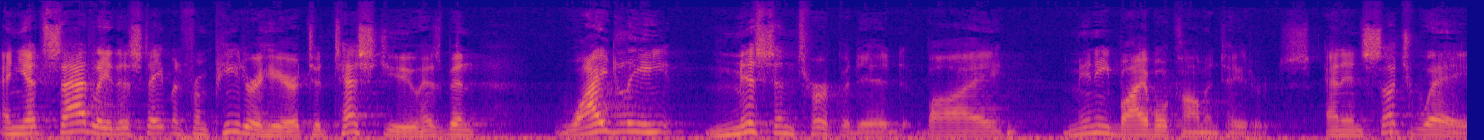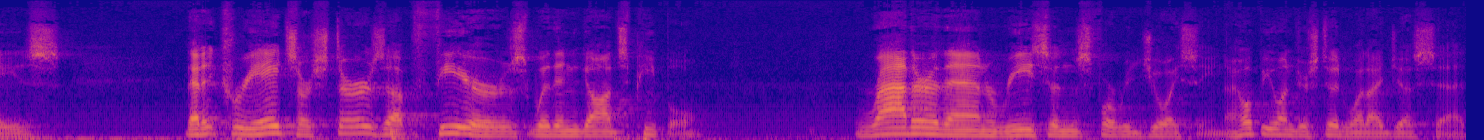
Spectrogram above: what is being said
And yet, sadly, this statement from Peter here to test you has been widely misinterpreted by many Bible commentators, and in such ways that it creates or stirs up fears within God's people rather than reasons for rejoicing. I hope you understood what I just said.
